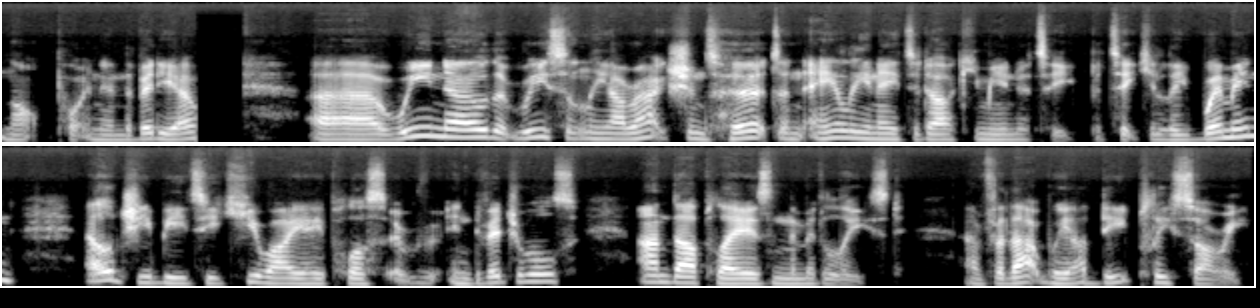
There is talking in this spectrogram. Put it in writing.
not putting in the video. Uh, we know that recently our actions hurt and alienated our community, particularly women, LGBTQIA plus individuals, and our players in the Middle East, and for that we are deeply sorry.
